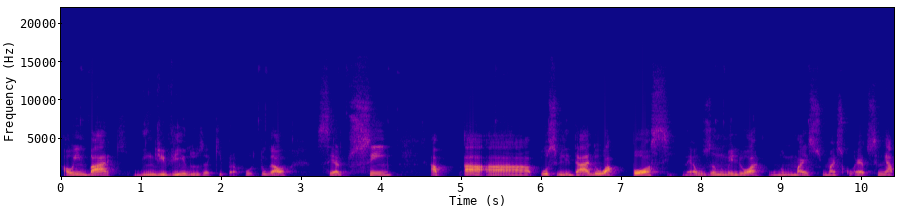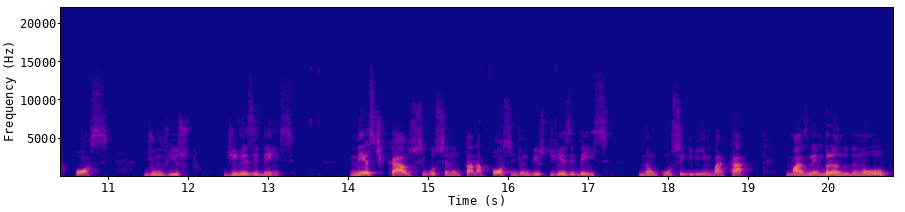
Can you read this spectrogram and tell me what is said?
ao embarque de indivíduos aqui para Portugal, certo? Sem a, a, a, possibilidade ou a posse, né, usando melhor, um nome mais, mais correto, sem a posse de um visto de residência. Neste caso, se você não está na posse de um visto de residência, não conseguiria embarcar. Mas lembrando de novo,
